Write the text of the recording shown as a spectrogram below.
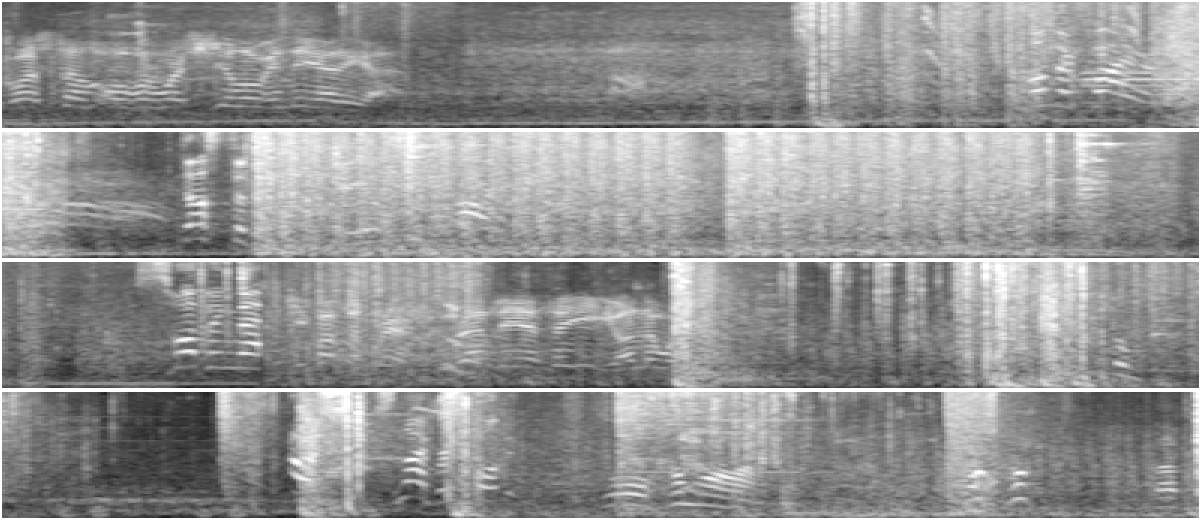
Hostile Overwatch helo in the area. Under fire! Dusted them! Swapping mag! Keep up the pressure. Friendly SAE on the way. Oh, shit, sniper spotted. Oh, come on. Left.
